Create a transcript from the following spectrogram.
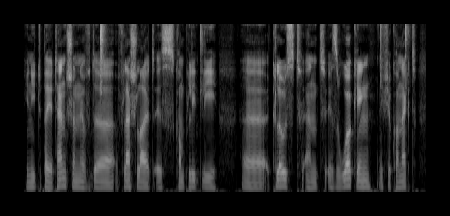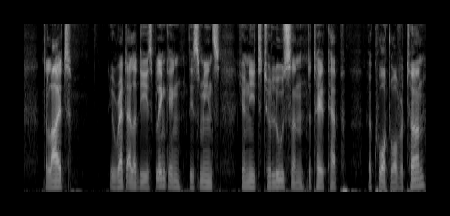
You need to pay attention if the flashlight is completely uh, closed and is working. If you connect the light the red LED is blinking. This means you need to loosen the tail cap a quarter of a turn.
